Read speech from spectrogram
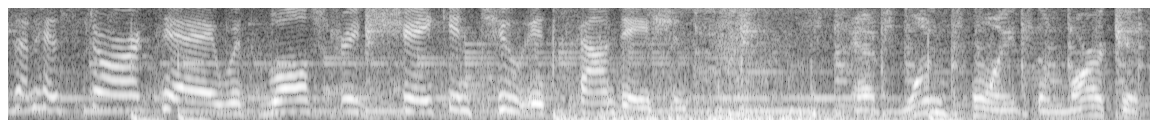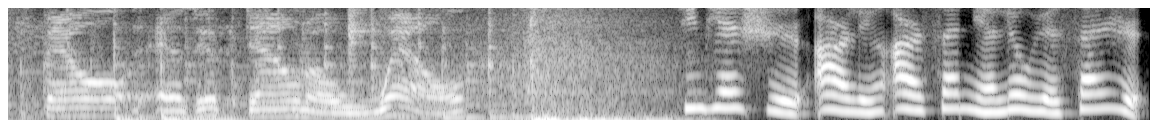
was an historic day with Wall Street shaken to its foundation. At one point, the market fell as if down a well. 今天是二零二三年六月三日，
